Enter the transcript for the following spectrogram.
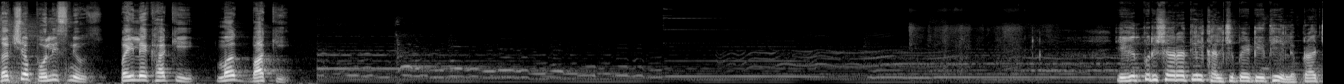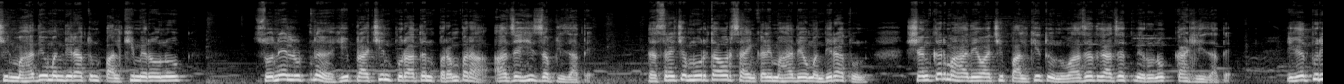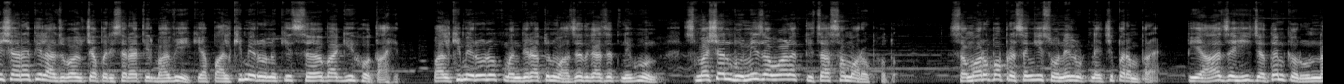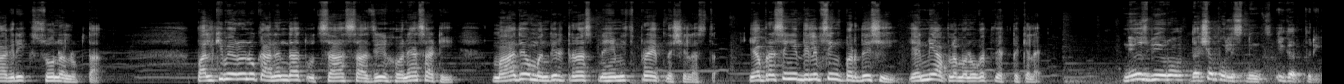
दक्ष police news पहिले खाकी मग बाकी. इगतपुरी शहरातील खालचीपेठ येथील प्राचीन महादेव मंदिरातून पालखी मिरवणूक सोने लुटणं ही प्राचीन पुरातन परंपरा आजही जपली जाते. दसऱ्याच्या मुहूर्तावर सायंकाळी महादेव मंदिरातून शंकर महादेवाची पालखीतून वाजत गाजत मिरवणूक काढली जाते. इगतपुरी शहरातील आजूबाजूच्या परिसरातील भाविक या पालखी मिरवणुकीत सहभागी होत आहेत. पालखी मिरवणूक मंदिरातून वाजत गाजत निघून स्मशानभूमीजवळ तिचा समारोप होतो. समारोपाप्रसंगी सोने लुटण्याची परंपरा आहे. ती आजही जतन करून नागरिक सोनं लुटतात. पालखी मिरवणूक आनंदात उत्साहात साजरी होण्यासाठी महादेव मंदिर ट्रस्ट नेहमीच प्रयत्नशील असतं. या प्रसंगी दिलीप सिंग परदेशी यांनी आपलं मनोगत व्यक्त केलंय. News bureau Daksh police news Igatpuri.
